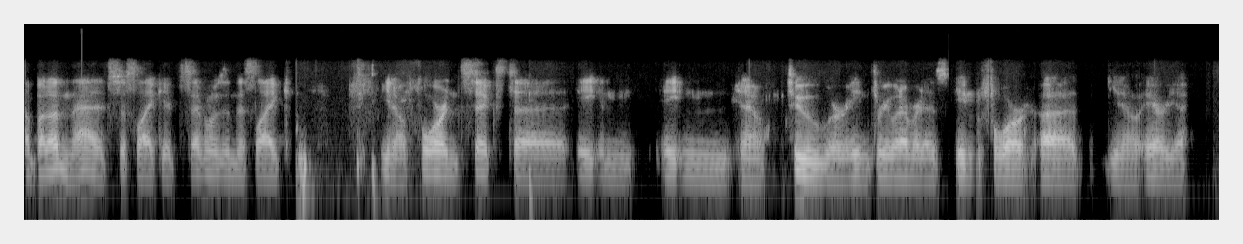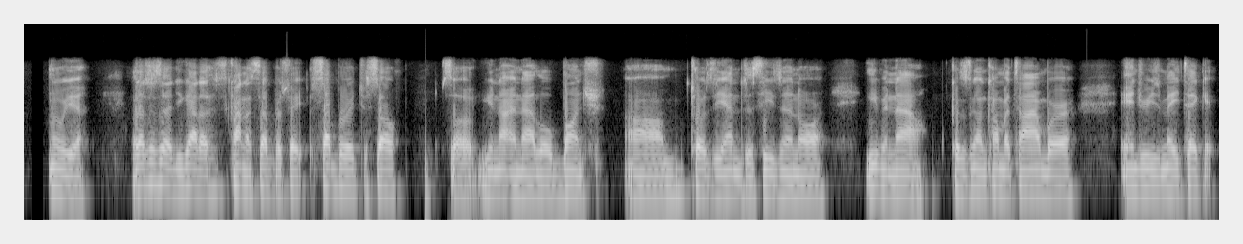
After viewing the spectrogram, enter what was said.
but other than that, it's just like it's everyone's in this like you know four and six to eight and eight and you know two or eight and three, whatever it is, eight and four, uh, you know, area. Oh yeah. But as I said, you got to kind of separate separate yourself so you're not in that little bunch um, towards the end of the season or even now, because it's going to come a time where injuries may take it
